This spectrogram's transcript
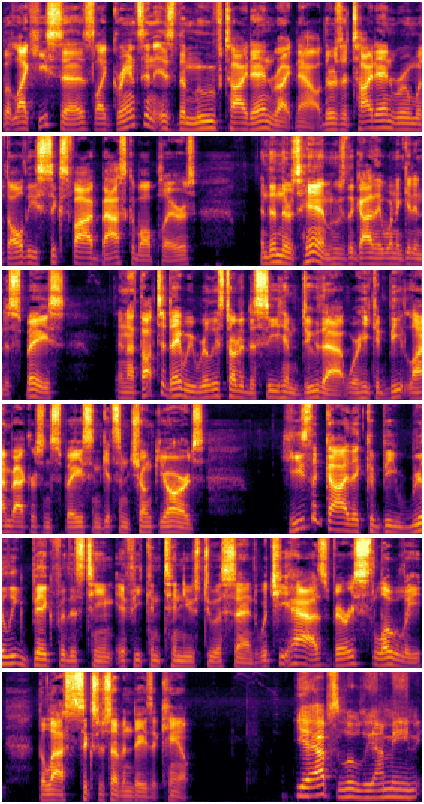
But like he says, like Granson is the move tight end right now. There's a tight end room with all these six five basketball players. And then there's him, who's the guy they want to get into space. And I thought today we really started to see him do that, where he could beat linebackers in space and get some chunk yards. He's the guy that could be really big for this team if he continues to ascend, which he has very slowly the last six or seven days at camp. Yeah, absolutely. I mean,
